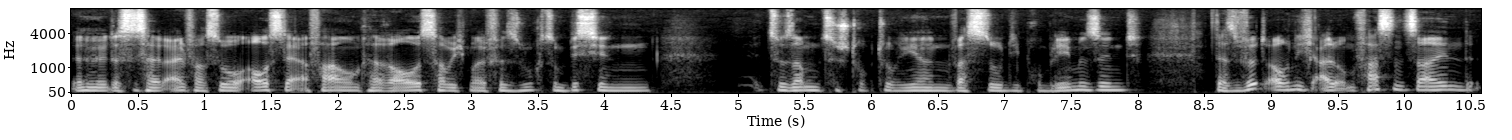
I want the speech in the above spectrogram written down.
Äh, das ist halt einfach so aus der Erfahrung heraus, habe ich mal versucht, so ein bisschen zusammen zu strukturieren, was so die Probleme sind. Das wird auch nicht allumfassend sein.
